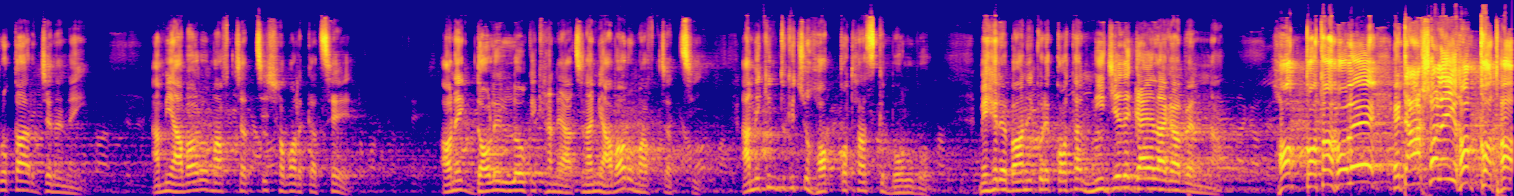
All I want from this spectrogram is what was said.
প্রকার জেনে নেই। আমি আবারও মাফ চাচ্ছি সবার কাছে। অনেক দলের লোক এখানে আছেন, আমি আবারও মাফ চাচ্ছি। আমি কিন্তু কিছু হক কথা আজকে বলব। মেহেরবানি করে কথা নিজের গায়ে লাগাবেন না। হক কথা হলে এটা আসলেই হক কথা।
